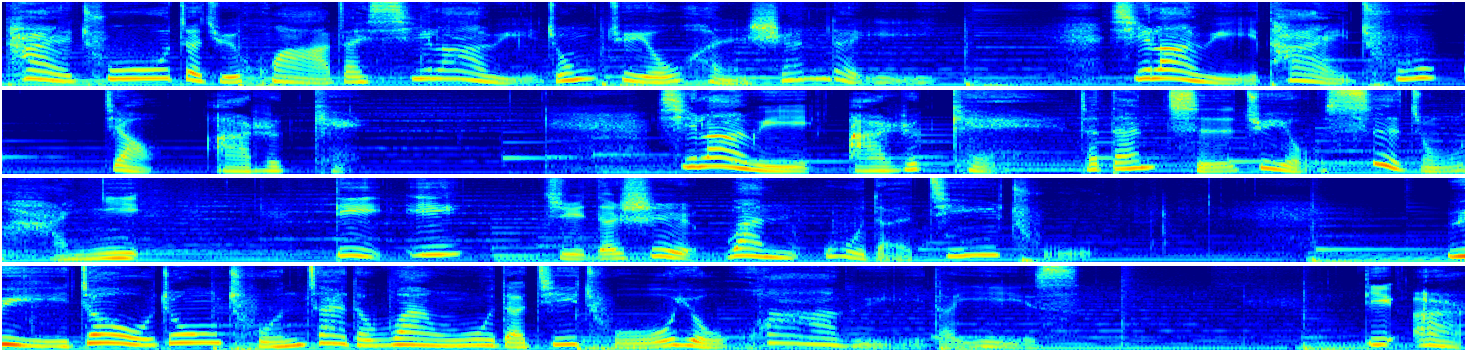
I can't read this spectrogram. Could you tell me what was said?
太初这句话在希腊语中具有很深的意义。希腊语“太初”叫 “arche”。希腊语 “arche” 这单词具有四种含义。第一，指的是万物的基础，宇宙中存在的万物的基础有话语的意思。第二，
